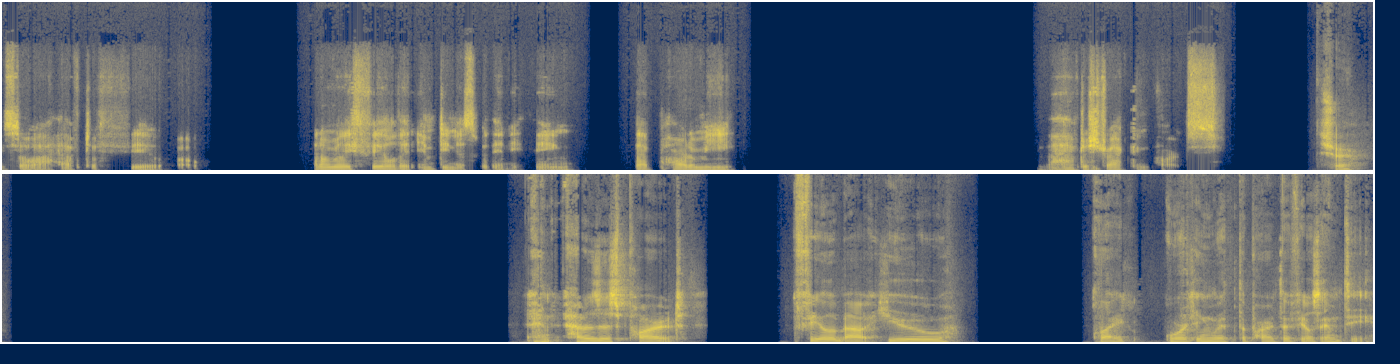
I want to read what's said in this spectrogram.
So I have to feel, oh, I don't really feel the emptiness with anything. That part of me, I have distracting parts. Sure. And how does this part feel about you, like working with the part that feels empty?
